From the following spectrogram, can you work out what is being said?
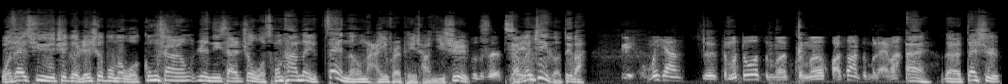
我再去这个人社部门，我工伤认定下来之后，我从他那再能拿一份赔偿？你是想问这个对吧？对，我们想呃怎么多怎么怎么划算怎么来嘛。哎，呃，但是。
